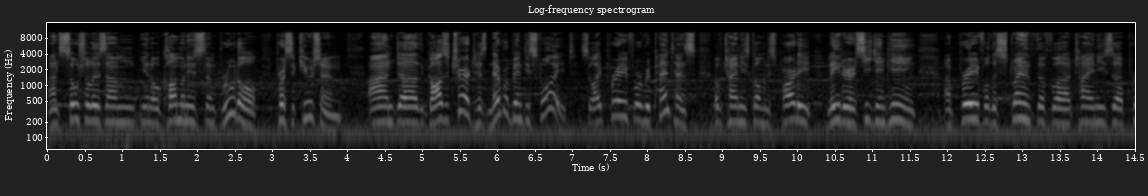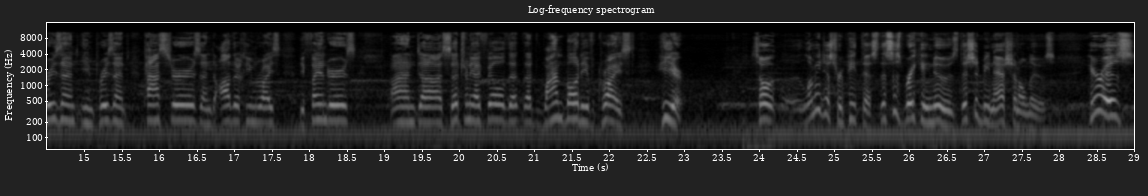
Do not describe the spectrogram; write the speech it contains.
and socialism, you know, communism, brutal persecution. And uh, God's church has never been destroyed. So I pray for repentance of Chinese Communist Party leader Xi Jinping. I pray for the strength of uh, Chinese uh, imprisoned, imprisoned pastors and other human rights defenders. And uh, certainly I feel that, that one body of Christ here. So uh, let me just repeat this. This is breaking news. This should be national news. Here is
